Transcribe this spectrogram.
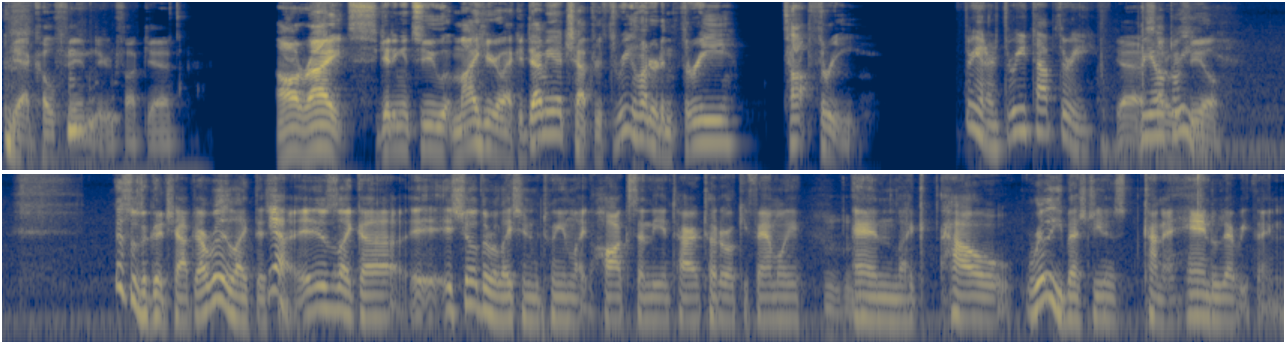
cool. Yeah, Kofin, dude. Fuck yeah. All right. Getting into My Hero Academia, chapter 303, top three. 303 top three. Yeah, how do we feel? This was a good chapter. I really like this. Yeah. chapter. It was like uh, it it showed the relation between like Hawks and the entire Todoroki family, Mhm. and like how really Best Jeanist kind of handled everything.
